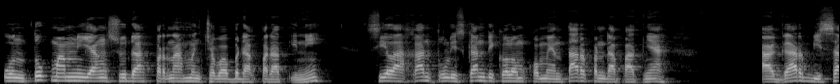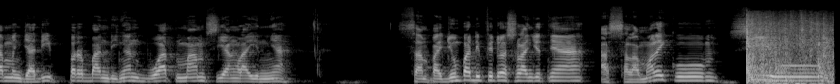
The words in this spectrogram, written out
Untuk mami yang sudah pernah mencoba bedak padat ini, silahkan tuliskan di kolom komentar pendapatnya agar bisa menjadi perbandingan buat mams yang lainnya. Sampai jumpa di video selanjutnya. Assalamualaikum. See you.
